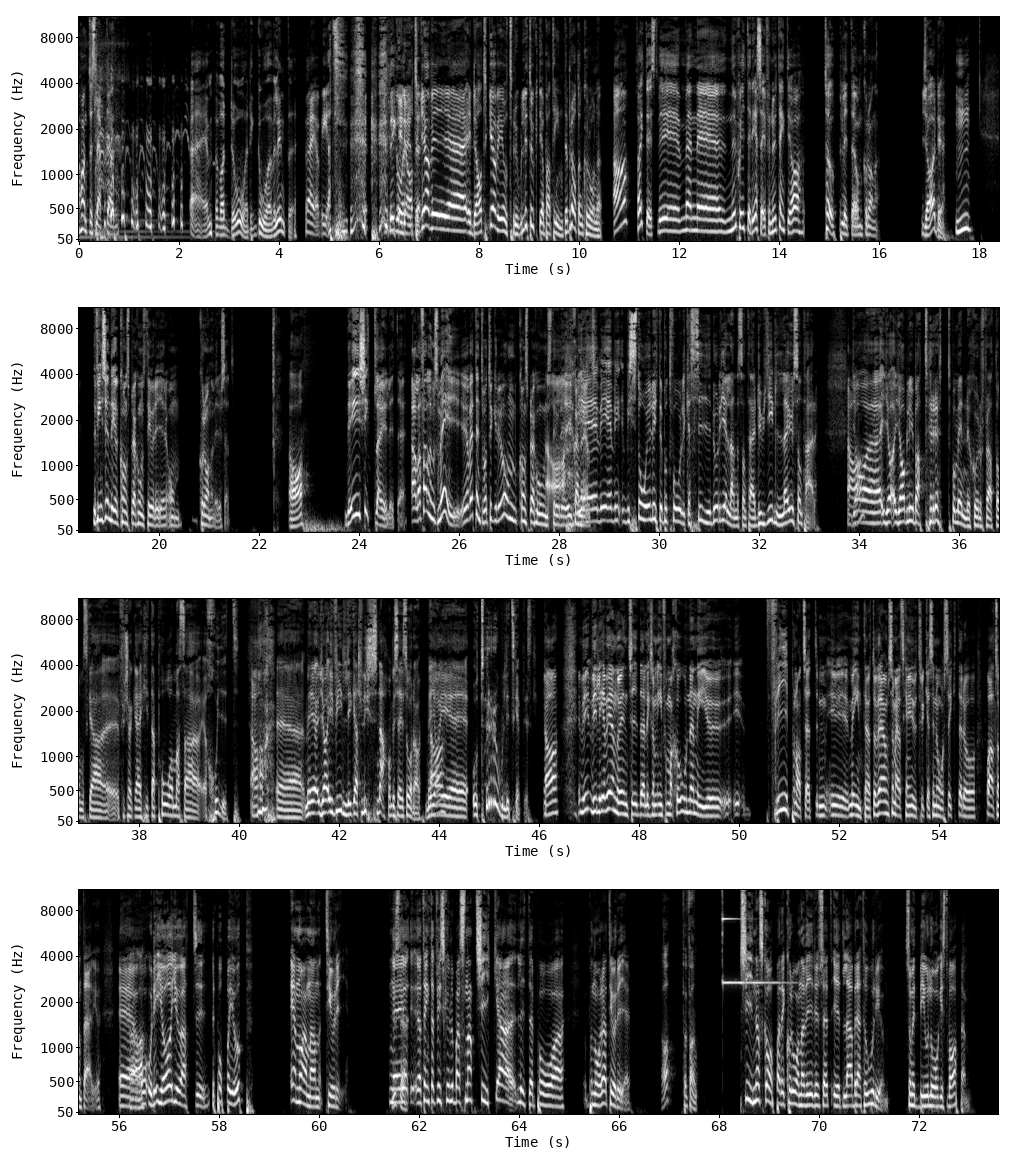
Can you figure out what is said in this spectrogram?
har inte släppt än. Nej men vad då? Det går väl inte? Nej, jag vet. Det går Idag inte. tycker, jag vi, eh, idag tycker jag vi är otroligt duktiga på att inte prata om corona. Ja, faktiskt. Vi, men eh, nu skiter det sig, för nu tänkte jag ta upp lite om corona. Gör det. Mm. Det finns ju en del konspirationsteorier om coronaviruset. Ja. Det kittlar ju lite. I alla fall hos mig. Jag vet inte, vad tycker du om konspirationsteorier generellt? vi, vi, vi, står ju lite på två olika sidor gällande sånt här. Du gillar ju sånt här. Ja. Jag, jag, jag blir ju bara trött på människor för att de ska eh, försöka hitta på massa skit. Ja. Eh, men jag, jag är villig att lyssna, om vi säger så då. Men Ja. jag är otroligt skeptisk. Ja, vi, vi lever ju ändå i en tid där liksom informationen är ju eh, fri på något sätt med internet och vem som helst kan ju uttrycka sina åsikter och, och allt sånt där ju. Eh, Ja. och, och det gör ju att eh, det poppar ju upp en och annan teori. Eh. Jag, jag tänkte att vi skulle bara snabbt kika lite på, på några teorier. Ja, för fan. Kina skapade coronaviruset i ett laboratorium som ett biologiskt vapen.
